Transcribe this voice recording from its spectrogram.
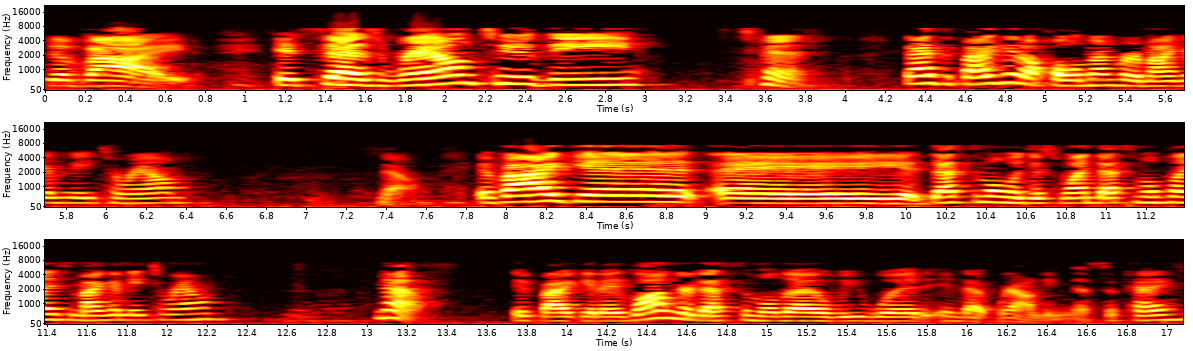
divide. It says round to the tenth. Guys, if I get a whole number, am I going to need to round? No. If I get a decimal with just one decimal place, am I going to need to round? No. If I get a longer decimal, though, we would end up rounding this, okay?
